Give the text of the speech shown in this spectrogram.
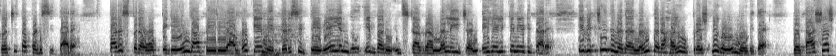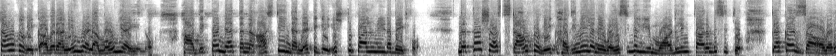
ಖಚಿತಪಡಿಸಿದ್ದಾರೆ. ಪರಸ್ಪರ ಒಪ್ಪಿಗೆಯಿಂದ ಬೇರೆಯಾಗೋಕೆ ನಿರ್ಧರಿಸಿದ್ದೇವೆ ಎಂದು ಇಬ್ಬರು ಇನ್ಸ್ಟಾಗ್ರಾಂನಲ್ಲಿ ಜಂಟಿ ಹೇಳಿಕೆ ನೀಡಿದ್ದಾರೆ. ಈ ವಿಚ್ಛೇದನದ ನಂತರ ಹಲವು ಪ್ರಶ್ನೆಗಳು ಮೂಡಿದೆ. ನತಾಶಾ ಸ್ಟಾಂಕೋವಿಕ್ ಅವರ ನಿವ್ವಳ ಮೌಲ್ಯ ಏನು? ಹಾರ್ದಿಕ್ ಪಾಂಡ್ಯ ತನ್ನ ಆಸ್ತಿಯಿಂದ ನಟಿಗೆ ಎಷ್ಟು ಪಾಲು ನೀಡಬೇಕು? ನತಾಶಾ ಸ್ಟಾಂಕೋವಿಕ್ ಹದಿನೇಳನೇ ವಯಸ್ಸಿನಲ್ಲಿ ಮಾಡೆಲಿಂಗ್ ಪ್ರಾರಂಭಿಸಿದ್ರು ಪ್ರಕಾಶ್ ಝಾ ಅವರ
